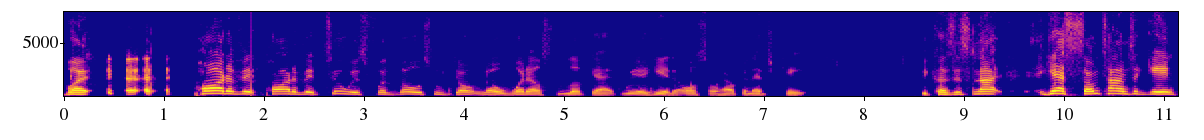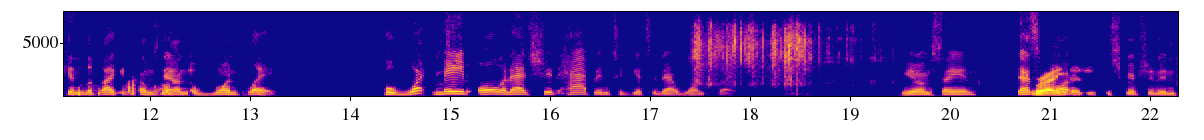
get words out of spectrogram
but, but part of it, part of it too, is for those who don't know what else to look at. We are here to also help and educate. Because it's not, yes, sometimes a game can look like it comes down to one play. But what made all of that shit happen to get to that one play? You know what I'm saying? That's Right. part of the description and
